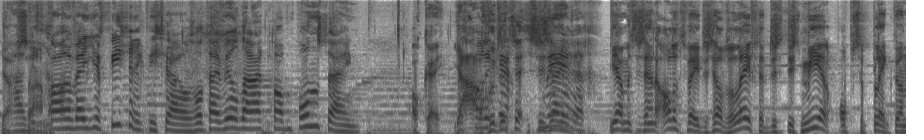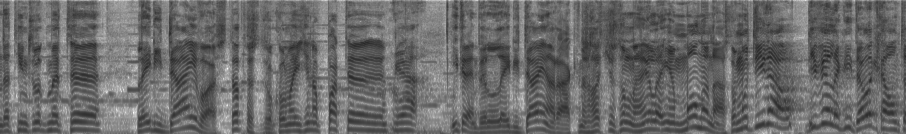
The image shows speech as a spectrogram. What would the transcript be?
ja, samen. Het is gewoon een beetje viezerik, die Charles. Want hij wilde haar tampon zijn. Oké, okay. ja, maar goed. Het, ze zijn, ja, maar ze zijn alle twee dezelfde leeftijd. Dus het is meer op zijn plek dan dat hij natuurlijk met uh, Lady Di was. Dat was toch wel een beetje een aparte... Ja. Iedereen wil Lady Di aanraken. En dan had je zo'n hele enge man ernaast. Wat moet die nou? Die wil ik niet. Daar wil ik geen hand,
